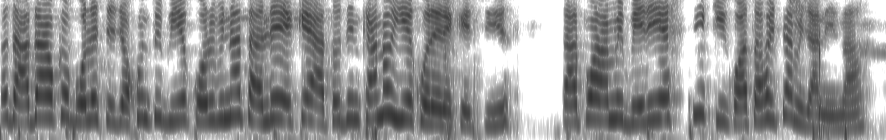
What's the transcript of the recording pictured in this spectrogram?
তো দাদা ওকে বলেছে, যখন তুই বিয়ে করবি না, তাহলে একে এতদিন কেন ইয়ে করে রেখেছিস? তারপর আমি বেরিয়ে এসেছি, কি কথা হয়েছে আমি জানি না।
